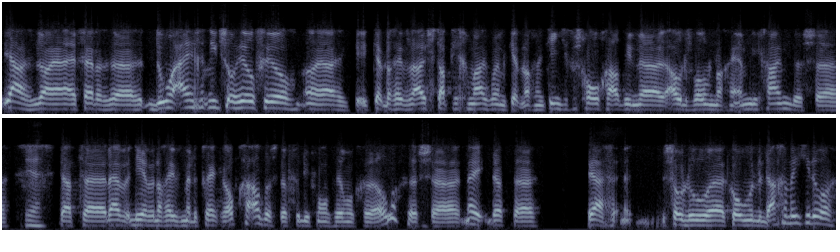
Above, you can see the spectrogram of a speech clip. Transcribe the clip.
ja, nou ja, en verder doen we eigenlijk niet zo heel veel. Nou ja, ik, ik, heb nog even een uitstapje gemaakt, want ik heb nog een kindje van school gehaald. Die de ouders wonen nog in Emlichheim. Dus yeah. dat, die hebben we nog even met de trekker opgehaald. Dus dat, die vond ik helemaal geweldig. Dus nee, dat ja, zo doen, we de dag een beetje door.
